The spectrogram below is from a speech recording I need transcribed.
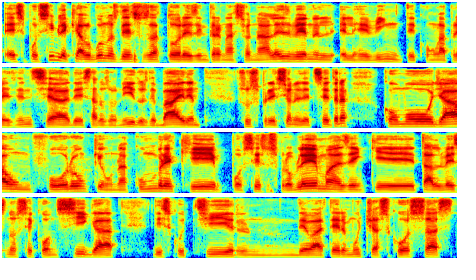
es posible que algunos de esos actores internacionales vean el, el, G20 con la presencia de Estados Unidos, de Biden, sus presiones, etcétera, como ya un foro, que una cumbre que posee sus problemas, en que tal vez no se consiga discutir, debatir muchas cosas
